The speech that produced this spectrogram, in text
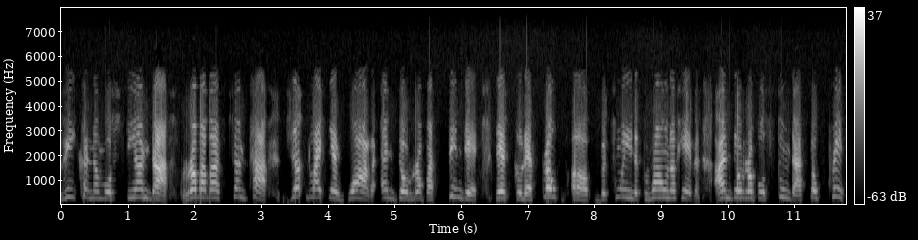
rikanamostianda robaba santa, just like that water, ando robasinde that that flow uh, between the throne of heaven. Ando robostunda, so crisp,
